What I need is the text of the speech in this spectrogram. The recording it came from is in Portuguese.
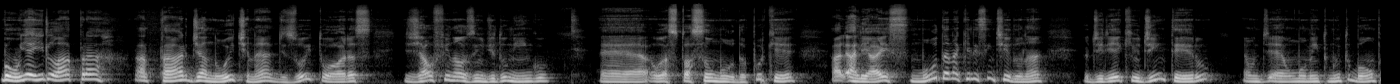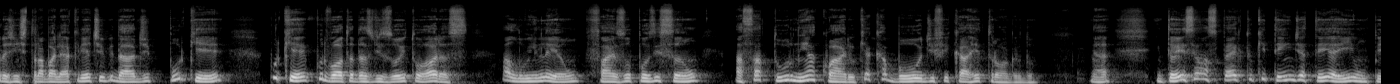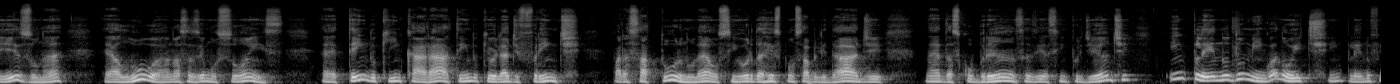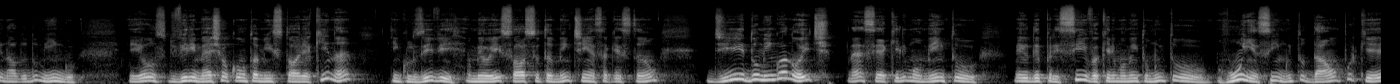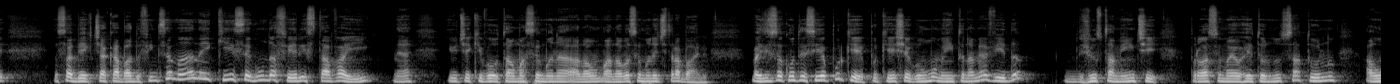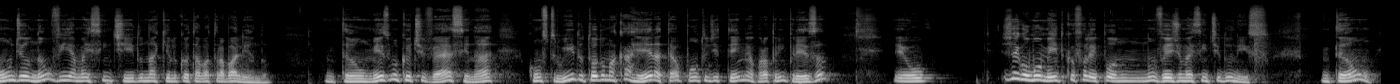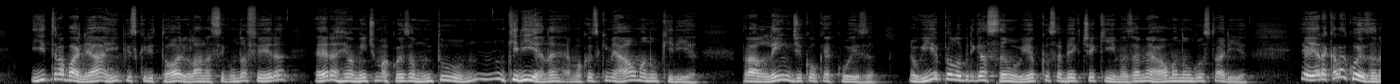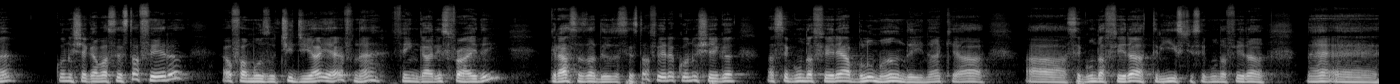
Bom, e aí lá para a tarde, à noite, né? 18 horas, já o finalzinho de domingo, é, a situação muda. Por quê? Aliás, muda naquele sentido, né? Eu diria que o dia inteiro é um, é um momento muito bom para a gente trabalhar a criatividade. Por quê? Porque por volta das 18 horas, a Lua em Leão faz oposição a Saturno em Aquário, que acabou de ficar retrógrado. Né? Então esse é um aspecto que tende a ter aí um peso, né? É a Lua, as nossas emoções, é, tendo que encarar, tendo que olhar de frente para Saturno, né? O senhor da responsabilidade, né? Das cobranças e assim por diante, em pleno domingo à noite, em pleno final do domingo. Eu vira e mexe eu conto a minha história aqui, né? Inclusive o meu ex-sócio também tinha essa questão de domingo à noite, né? Ser aquele momento meio depressivo, aquele momento muito ruim, assim, muito down, porque eu sabia que tinha acabado o fim de semana e que segunda-feira estava aí, né? E eu tinha que voltar uma semana, uma nova semana de trabalho. Mas isso acontecia por quê? Porque chegou um momento na minha vida, justamente próximo ao retorno de Saturno, aonde eu não via mais sentido naquilo que eu estava trabalhando. Então, mesmo que eu tivesse né, construído toda uma carreira até o ponto de ter minha própria empresa, eu chegou um momento que eu falei, pô, não vejo mais sentido nisso. Então, ir trabalhar, ir para o escritório lá na segunda-feira era realmente uma coisa muito. não queria, né? É uma coisa que minha alma não queria. Para além de qualquer coisa. Eu ia pela obrigação, eu ia porque eu sabia que tinha que ir, mas a minha alma não gostaria. E aí era aquela coisa, né? Quando chegava sexta-feira, é o famoso TGIF, né? Fengaris Friday. Graças a Deus é sexta-feira. Quando chega na segunda-feira é a Blue Monday, né? Que é a a segunda-feira triste, segunda-feira né, é,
